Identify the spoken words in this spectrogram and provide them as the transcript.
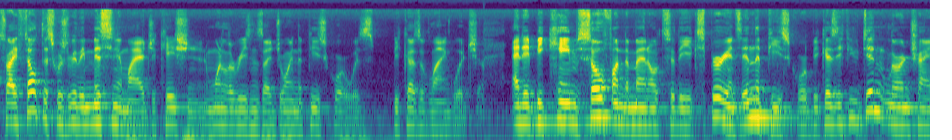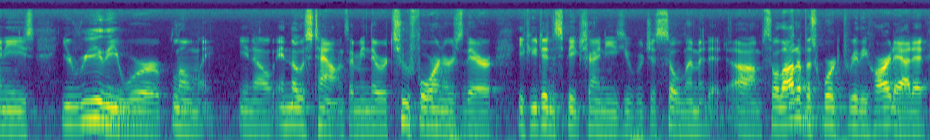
So I felt this was really missing in my education, and one of the reasons I joined the Peace Corps was because of language. And it became so fundamental to the experience in the Peace Corps because if you didn't learn Chinese, you really were lonely you know, in those towns. I mean, there were two foreigners there. If you didn't speak Chinese, you were just so limited. Um, so a lot of us worked really hard at it,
